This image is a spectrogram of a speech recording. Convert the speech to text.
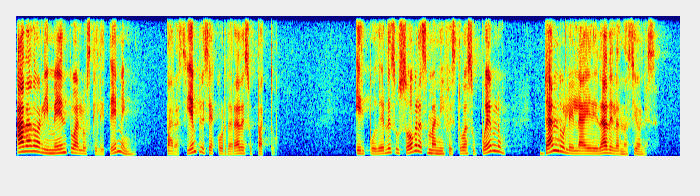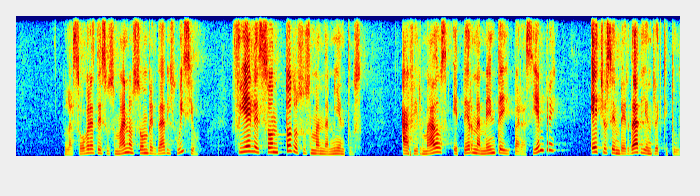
Ha dado alimento a los que le temen. Para siempre se acordará de su pacto. El poder de sus obras manifestó a su pueblo, dándole la heredad de las naciones. Las obras de sus manos son verdad y juicio. Fieles son todos sus mandamientos, afirmados eternamente y para siempre hechos en verdad y en rectitud.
